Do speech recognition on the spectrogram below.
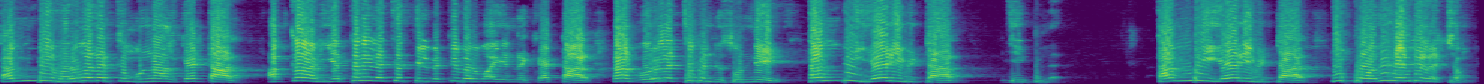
தம்பி வருவதற்கு முன்னால் கேட்டார் அக்கா நீ எத்தனை லட்சத்தில் வெற்றி பெறுவாய்? என்று கேட்டார். நான் ஒரு லட்சம் என்று சொன்னேன். தம்பி ஏறி விட்டார். ஜீப்ல தம்பி ஏறி விட்டார். இப்போது ரெண்டு லட்சம்.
